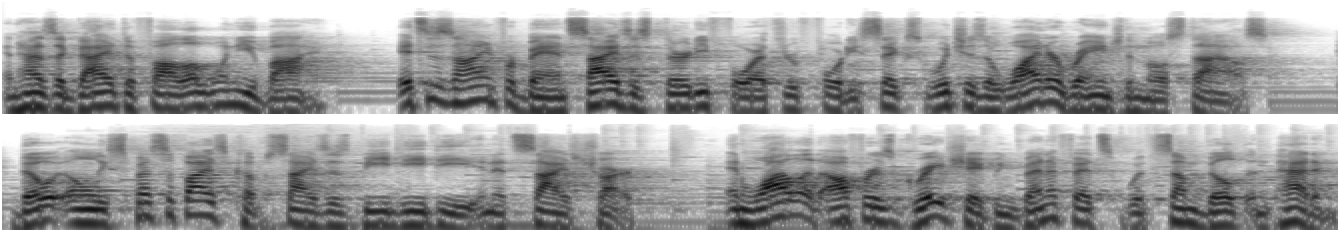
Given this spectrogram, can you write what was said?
and has a guide to follow when you buy. It's designed for band sizes 34 through 46 which is a wider range than most styles, though it only specifies cup sizes BDD in its size chart. And while it offers great shaping benefits with some built-in padding,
